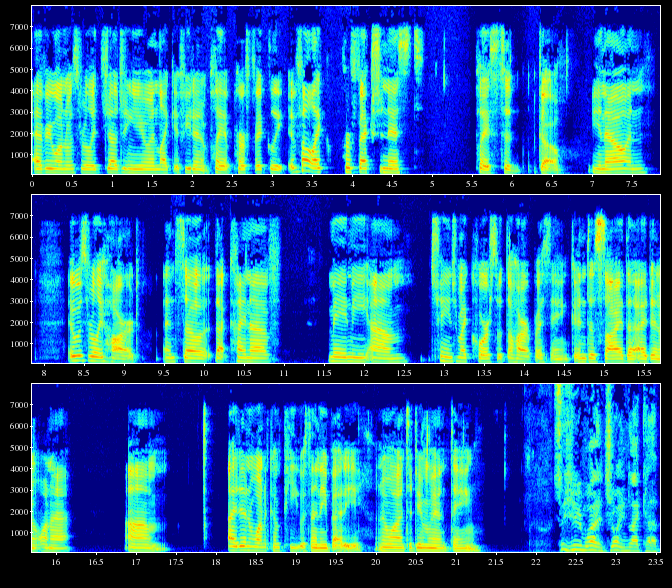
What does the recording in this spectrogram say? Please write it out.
everyone was really judging you, and like if you didn't play it perfectly, it felt like perfectionist place to go. You know, and it was really hard, and so that kind of made me um, change my course with the harp. I think, and decide that I didn't want to. Um, I didn't want to compete with anybody, and I wanted to do my own thing. So you didn't want to join like a,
